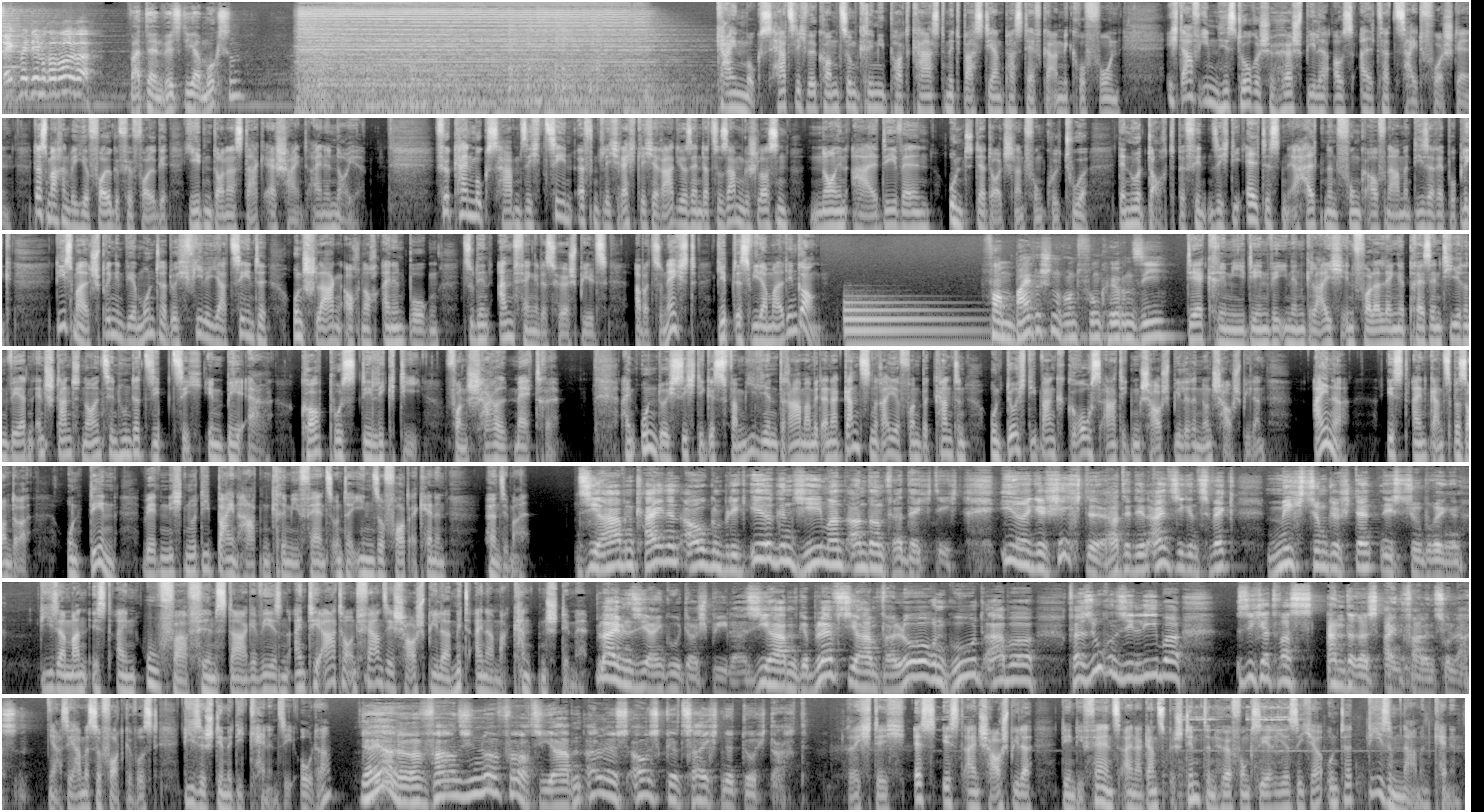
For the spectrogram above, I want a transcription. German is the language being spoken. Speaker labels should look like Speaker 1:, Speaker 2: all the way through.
Speaker 1: Weg mit dem Revolver!
Speaker 2: Was denn, willst du ja mucksen?
Speaker 3: Kein Mucks. Herzlich willkommen zum Krimi-Podcast mit Bastian Pastewka am Mikrofon. Ich darf Ihnen historische Hörspiele aus alter Zeit vorstellen. Das machen wir hier Folge für Folge. Jeden Donnerstag erscheint eine neue. Für Kein Mucks haben sich zehn öffentlich-rechtliche Radiosender zusammengeschlossen, neun ARD-Wellen und der Deutschlandfunk Kultur. Denn nur dort befinden sich die ältesten erhaltenen Funkaufnahmen dieser Republik. Diesmal springen wir munter durch viele Jahrzehnte und schlagen auch noch einen Bogen zu den Anfängen des Hörspiels. Aber zunächst gibt es wieder mal den Gong.
Speaker 4: Vom Bayerischen Rundfunk hören Sie
Speaker 3: Der Krimi, den wir Ihnen gleich in voller Länge präsentieren werden, entstand 1970 im BR. Corpus Delicti von Charles Maître. Ein undurchsichtiges Familiendrama mit einer ganzen Reihe von bekannten und durch die Bank großartigen Schauspielerinnen und Schauspielern. Einer ist ein ganz besonderer. Und den werden nicht nur die beinharten Krimi-Fans unter Ihnen sofort erkennen. Hören Sie mal.
Speaker 5: Sie haben keinen Augenblick irgendjemand anderen verdächtigt. Ihre Geschichte hatte den einzigen Zweck, mich zum Geständnis zu bringen.
Speaker 3: Dieser Mann ist ein Ufa-Filmstar gewesen, ein Theater- und Fernsehschauspieler mit einer markanten Stimme.
Speaker 5: Bleiben Sie ein guter Spieler. Sie haben geblufft, Sie haben verloren, gut, aber versuchen Sie lieber, sich etwas anderes einfallen zu lassen.
Speaker 3: Ja, Sie haben es sofort gewusst. Diese Stimme, die kennen Sie, oder?
Speaker 5: Ja, ja, dann fahren Sie nur fort. Sie haben alles ausgezeichnet durchdacht.
Speaker 3: Richtig, es ist ein Schauspieler, den die Fans einer ganz bestimmten Hörfunkserie sicher unter diesem Namen kennen.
